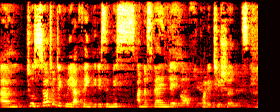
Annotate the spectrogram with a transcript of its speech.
Um, to a certain degree, I think it is a misunderstanding of politicians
